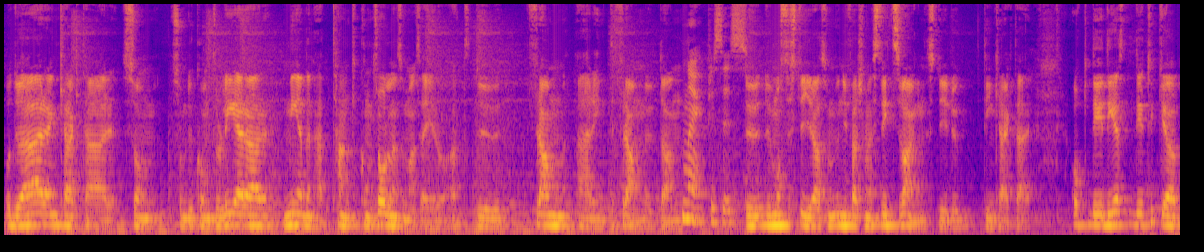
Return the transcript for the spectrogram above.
Och du är en karaktär som, som du kontrollerar med den här tankkontrollen som man säger då. Att du fram är inte fram utan Nej, precis. du, du måste styra som, ungefär som en stridsvagn styr du din karaktär. Och det, det, det tycker jag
